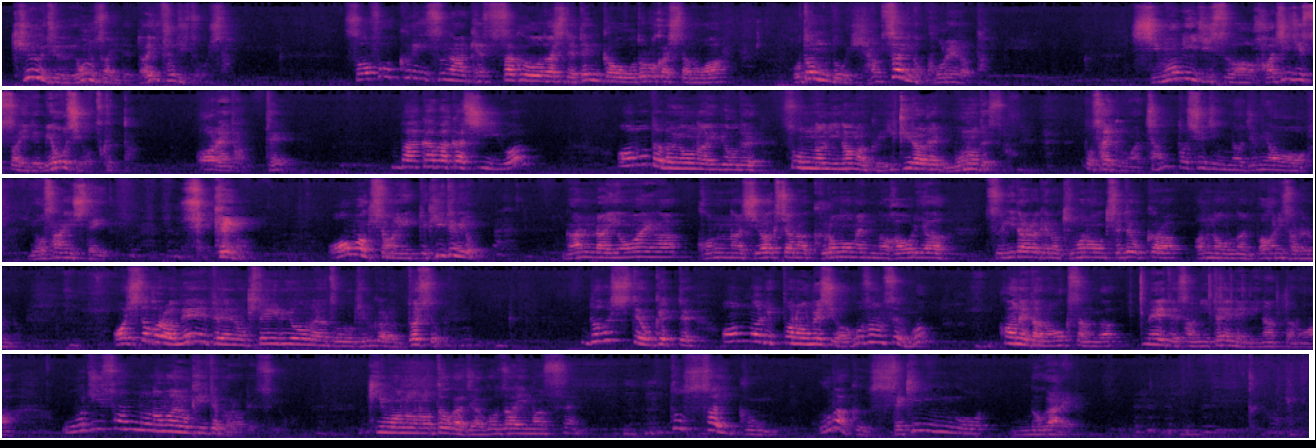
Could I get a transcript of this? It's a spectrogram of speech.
94歳で大著述をした。ソフォクリスが傑作を出して天下を驚かしたのはほとんど100歳の高齢だった。シモニジスは80歳で名士を作った。俺だってバカバカしいわ。あなたのような異病でそんなに長く生きられるものですか？と細君はちゃんと主人の寿命を予算している。失敬の天木さん行って聞いてみろ。元来お前がこんなしわくちゃな黒木綿の羽織や継だらけの着物を着せておくからあんな女にバカにされるんだ。明日から名帝の着ているようなやつを着るから出しておけ出しておけってあんな立派なお召しはござんせんわ。金田の奥さんが名帝さんに丁寧になったのはおじさんの名前を聞いてからですよ。着物のとがじゃございません。と細君うまく責任を逃れる。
